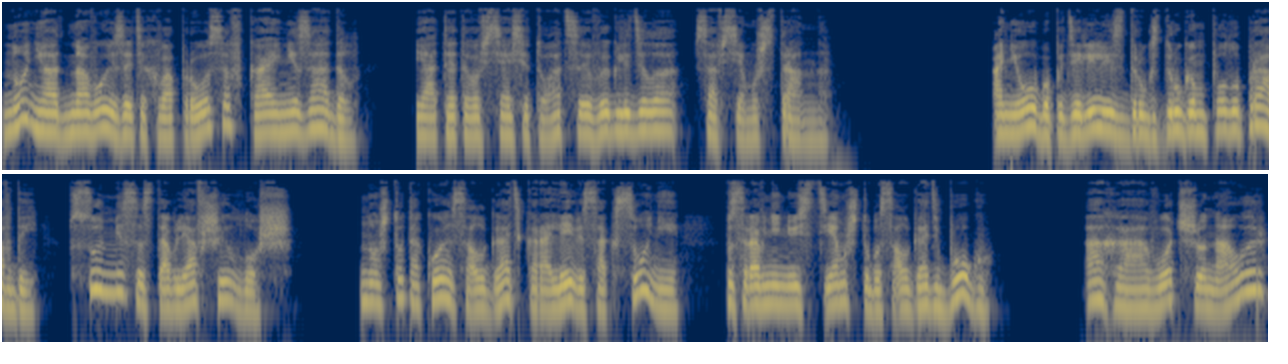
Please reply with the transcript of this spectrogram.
Но ни одного из этих вопросов Кай не задал, и от этого вся ситуация выглядела совсем уж странно. Они оба поделились друг с другом полуправдой, сумме составлявшей ложь. Но что такое солгать королеве Саксонии по сравнению с тем, чтобы солгать Богу? Ага, вот Шунауэр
